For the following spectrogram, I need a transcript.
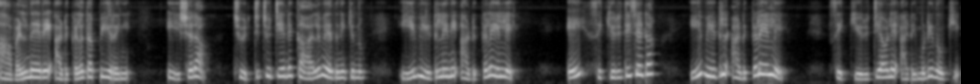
അവൾ നേരെ അടുക്കള തപ്പി ഇറങ്ങി. ഈശ്വര ചുറ്റി ചുറ്റി എന്റെ കാൽ വേദനിക്കുന്നു. ഈ വീട്ടിൽ ഇനി അടുക്കളയില്ലേ? ഏയ് സെക്യൂരിറ്റി ചേട്ടാ ഈ വീട്ടിൽ അടുക്കളയില്ലേ? സെക്യൂരിറ്റി അവളെ അടിമുടി നോക്കി.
